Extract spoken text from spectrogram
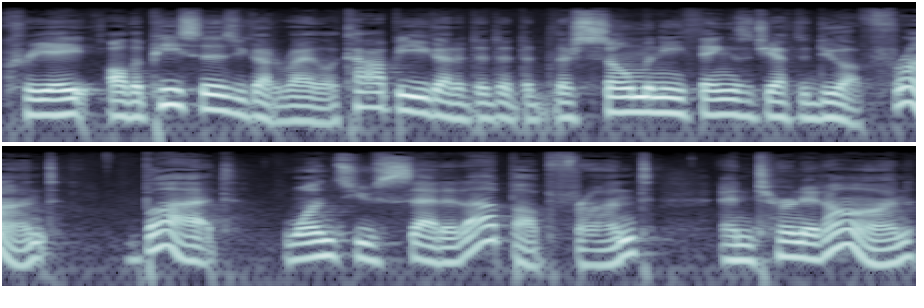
create all the pieces, you got to write a copy, you got to, there's so many things that you have to do up front. But once you set it up up front and turn it on,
